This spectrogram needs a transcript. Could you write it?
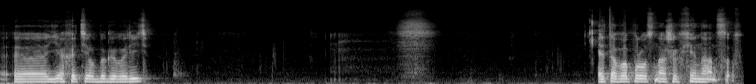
э, я хотел бы говорить, это вопрос наших финансов.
